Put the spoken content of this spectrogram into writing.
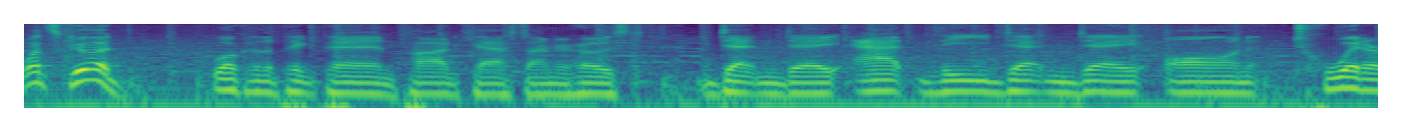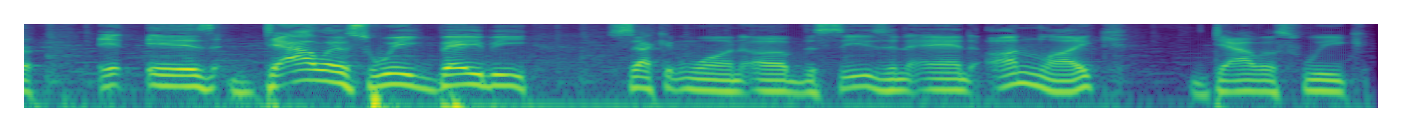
What's good? Welcome to the Pigpen Podcast. I'm your host, Denton Day, at the Denton Day on Twitter. It is Dallas week, baby. Second one of the season. And unlike Dallas week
